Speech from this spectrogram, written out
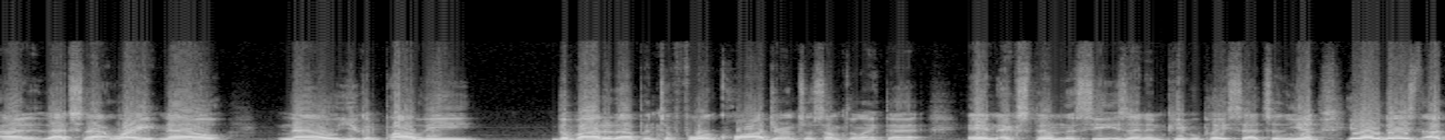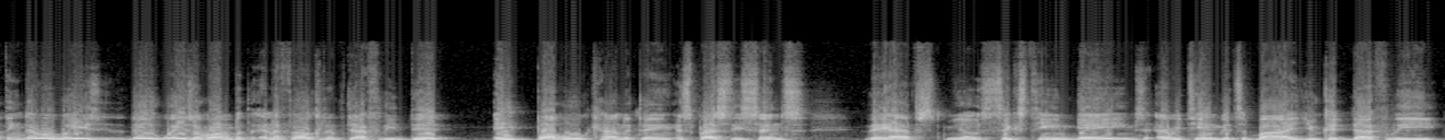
Uh, that's not right. Now, now you could probably divided up into four quadrants or something like that and extend the season and people play sets and you know you know there's I think there were ways there's ways around it but the NFL could have definitely did a bubble kind of thing especially since they have you know 16 games every team gets a bye. You could definitely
